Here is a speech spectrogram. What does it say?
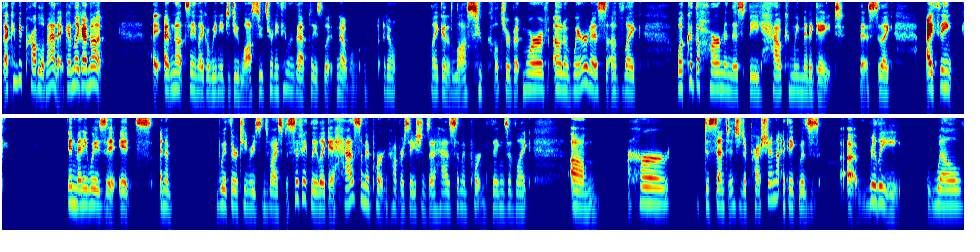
that can be problematic. And like i'm not I, i'm not saying like oh we need to do lawsuits or anything like that please but no i don't like a lawsuit culture but more of an awareness of like what could the harm in this be? How can we mitigate this? Like i think in many ways it, it's an with 13 reasons why specifically like it has some important conversations it has some important things of like um her descent into depression i think was uh, really well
